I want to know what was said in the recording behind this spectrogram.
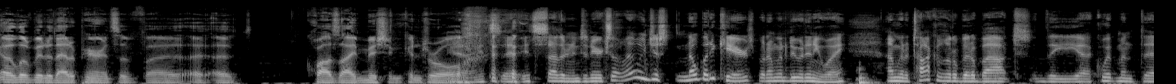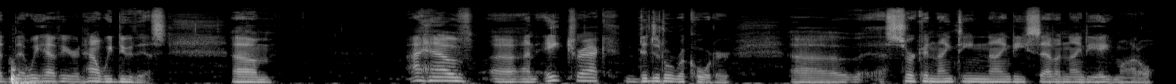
a little bit of that appearance of uh, a, a quasi mission control. Yeah, it's uh, it's Southern Engineering. So let me just nobody cares, but I'm going to do it anyway. I'm going to talk a little bit about the equipment that that we have here and how we do this. Um, I have uh, an eight-track digital recorder, uh, a circa 1997-98 model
